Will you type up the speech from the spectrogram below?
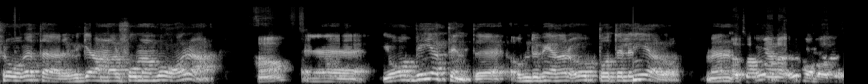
frågat här, hur gammal får man vara? Ja, Eh, jag vet inte om du menar uppåt eller neråt. Men jag tror jag menar uppåt.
